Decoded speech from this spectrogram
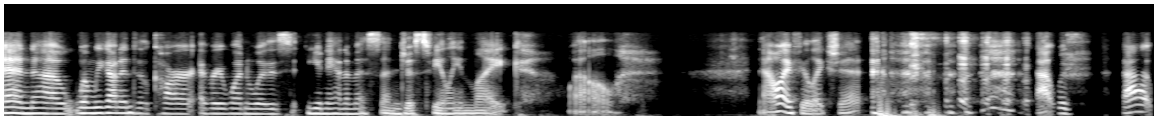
And uh, when we got into the car, everyone was unanimous and just feeling like, well, now I feel like shit. that was that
